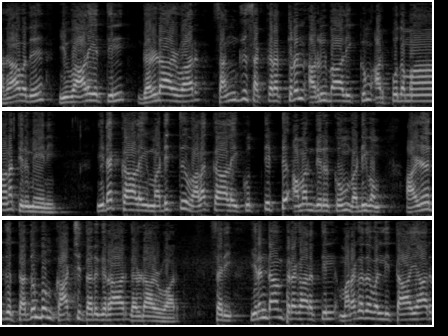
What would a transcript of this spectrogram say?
அதாவது இவ்வாலயத்தில் கருடாழ்வார் சங்கு சக்கரத்துடன் அருள்பாலிக்கும் அற்புதமான திருமேனி. இடக்காலை மடித்து வலக்காலை குத்திட்டு அமர்ந்திருக்கும் வடிவம் அழகு ததும்பும் காட்சி தருகிறார் கருடாழ்வார். சரி இரண்டாம் பிரகாரத்தில் மரகதவல்லி தாயார்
